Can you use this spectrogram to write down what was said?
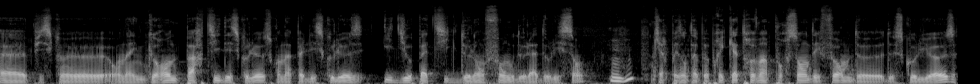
euh, puisqu'on a une grande partie des scolioses qu'on appelle les scolioses idiopathiques de l'enfant ou de l'adolescent, mhm. qui représentent à peu près 80% des formes de, scoliose.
